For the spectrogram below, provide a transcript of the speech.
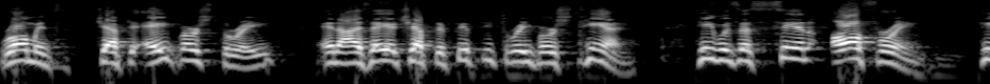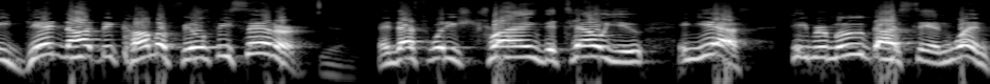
Romans chapter 8, verse 3, and Isaiah chapter 53, verse 10. He was a sin offering. He did not become a filthy sinner. Yes. And that's what he's trying to tell you. And yes, he removed our sin. When?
